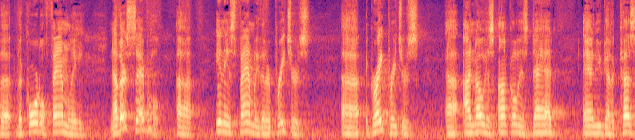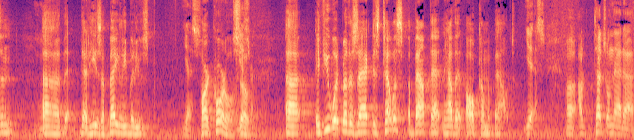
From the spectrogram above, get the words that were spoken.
the the Cordell family. Now, there's several uh, in his family that are preachers, uh, great preachers. Uh, I know his uncle, his dad, and you've got a cousin uh, that that he's a Bailey, but he was Yes. part Cordell. So, sir. If you would, Brother Zach, just tell us about that and how that all come about. Yes, uh, I'll touch on that uh,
